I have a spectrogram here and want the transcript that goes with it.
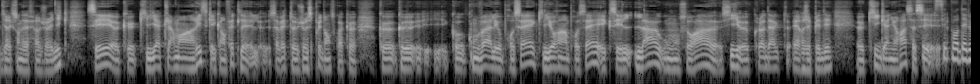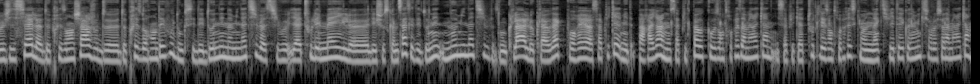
directions des affaires juridiques, c'est que qu'il y a clairement un risque et qu'en fait les, ça va être jurisprudence quoi, que que qu'on qu va aller au procès, qu'il y aura un procès et que c'est là où on saura si Cloud Act RGPD qui gagnera. Ça c'est pour des logiciels de prise en charge ou de, prise de rendez-vous. Donc, c'est des données nominatives. Si il y a tous les mails, euh, les choses comme ça, c'est des données nominatives. Donc là, le Cloud Act pourrait euh, s'appliquer. Mais par ailleurs, il ne s'applique pas qu'aux entreprises américaines. Il s'applique à toutes les entreprises qui ont une activité économique sur le sol américain.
